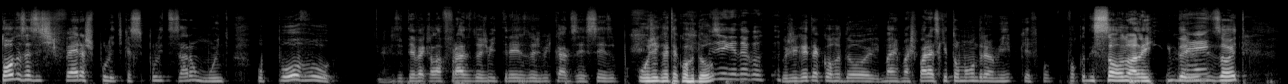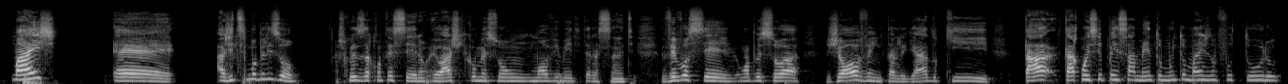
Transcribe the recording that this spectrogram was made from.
todas as esferas políticas se politizaram muito. O povo. A gente teve aquela frase de 2013, 2016, o gigante acordou. O gigante acordou. O gigante acordou, mas, mas parece que tomou um Dramin, porque ficou um pouco de sono ali em 2018. É. Mas é, a gente se mobilizou. As coisas aconteceram. Eu acho que começou um movimento interessante. Ver você, uma pessoa jovem, tá ligado? Que tá, tá com esse pensamento muito mais no futuro.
